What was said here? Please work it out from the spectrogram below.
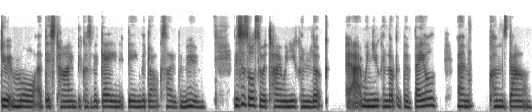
do it more at this time because of again it being the dark side of the moon. This is also a time when you can look at when you can look the veil um comes down,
